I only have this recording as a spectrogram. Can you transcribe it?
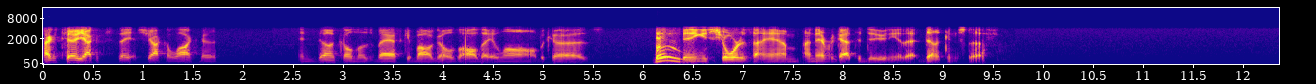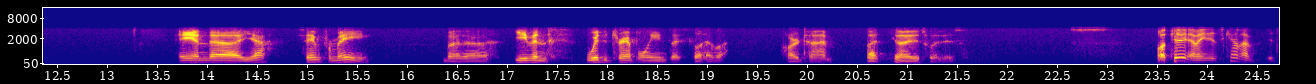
I can tell you, I could stay at Shakalaka and dunk on those basketball goals all day long because Boom. being as short as I am, I never got to do any of that dunking stuff. And uh yeah, same for me. But uh even with the trampolines I still have a hard time. But you know, it is what it is. Well, I tell you, I mean, it's kind of it's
